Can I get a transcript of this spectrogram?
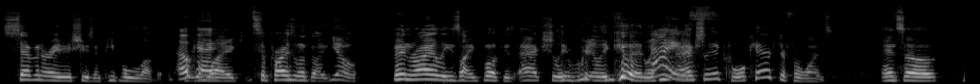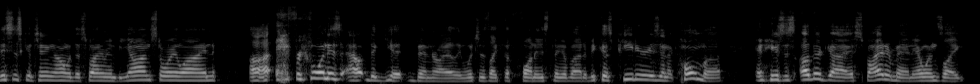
7 or 8 issues and people love it. Okay. Like surprisingly they're like, "Yo, Ben Reilly's like book is actually really good. Like he's actually a cool character for once. And so this is continuing on with the Spider-Man Beyond storyline. Uh, everyone is out to get Ben Reilly, which is like the funniest thing about it because Peter is in a coma and here's this other guy, Spider-Man. Everyone's like,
